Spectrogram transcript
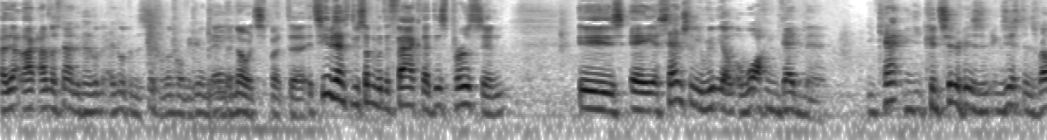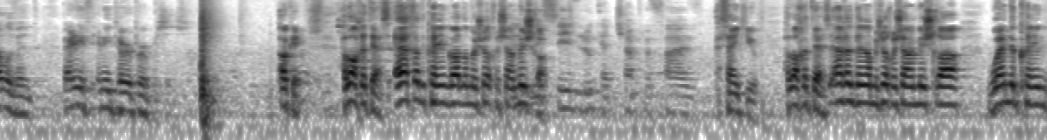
I, I understand I look, I look in the Sikh, look over here in the, in the notes. But uh, it seems it has to do something with the fact that this person is a essentially really a, a walking dead man. You can't you consider his existence relevant for any any third purposes. Okay, halacha test. Echad kayin gadol mashach hasham mishcha. Look at chapter 5. Thank you. Halacha test. Echad kayin gadol mashach hasham mishcha. When the kayin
